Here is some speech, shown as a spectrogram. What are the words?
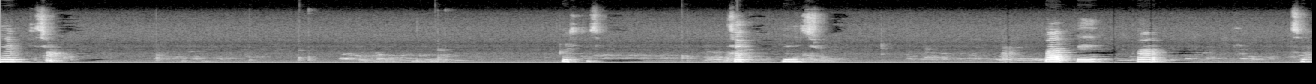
Еще. Пусть. Все, видишь. Папы, пап. Все.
